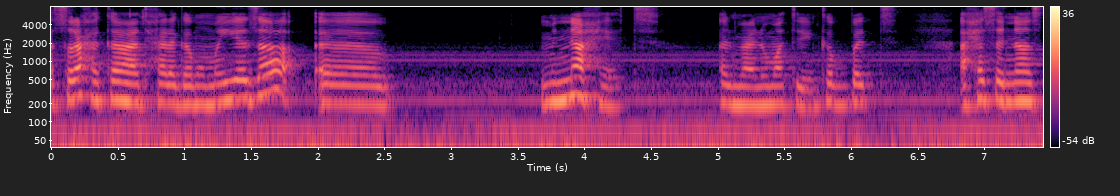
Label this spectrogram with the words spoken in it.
الصراحة كانت حلقة مميزة. آه، من ناحية المعلومات اللي انكبت أحس الناس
